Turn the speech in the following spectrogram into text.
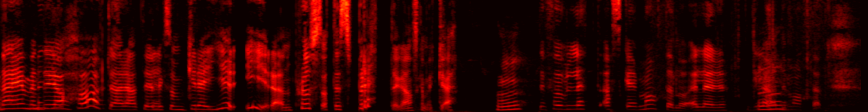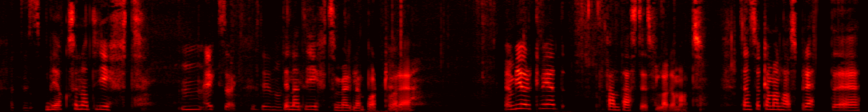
Nej, men det jag har hört är att det är liksom grejer i den. Plus att det sprätter ganska mycket. Mm. Du får väl lätt aska i maten då, eller glöd i maten. Det Det är också något gift. Mm, exakt. Det är något Det är något gift som jag glömt bort vad det är. Men björkved, fantastiskt för att laga mat. Sen så kan man ha sprätt, eh,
